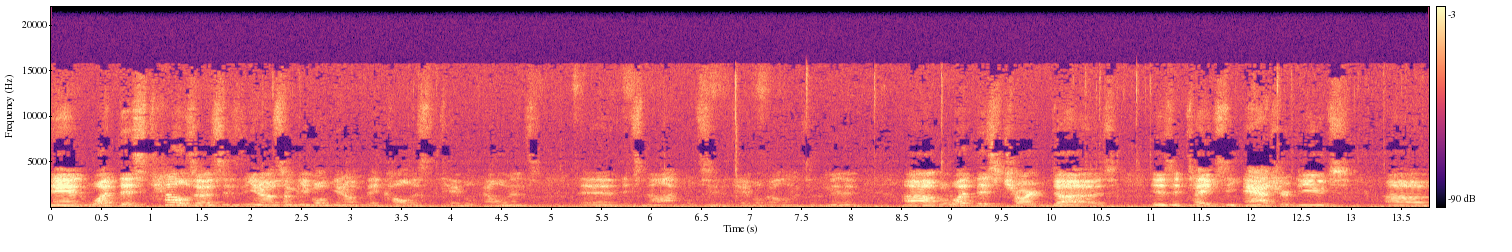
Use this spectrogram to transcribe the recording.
And what this tells us is, you know, some people, you know, they call this the table of elements. Uh, it's not. We'll see the table of elements in a minute. Uh, but what this chart does is it takes the attributes of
